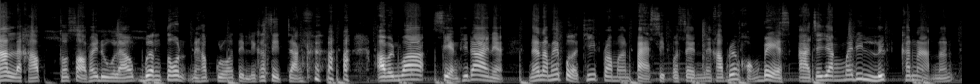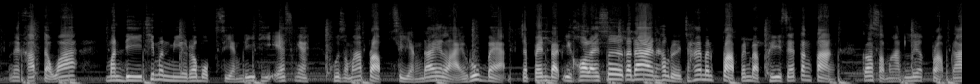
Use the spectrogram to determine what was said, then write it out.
นั่นแหละครับ ทดสอบให้ดูแล้วเบื้องต้นนะครับกลัวติดลิขสิทธิ์จัง เอาเป็นว่าเสียงที่ได้เนี่ยแนะนำให้เปิดที่ประมาณ 80%นะครับเรื่องของเบสอาจจะยังไม่ได้ลึกขนาดนั้นนะครับแต่ว่ามันดีที่มันมีระบบเสียง DTS ไง คุณสามารถปรับเสียงได้หลายรูปแบบ จะเป็นแบบ Equalizer ก็ได้นะครับ หรือจะให้มันปรับเป็นแบบ Preset ต่างๆ ก็สามารถเลือกปรับได้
